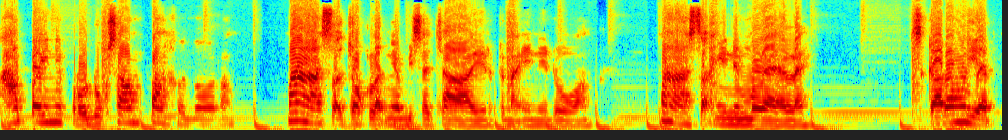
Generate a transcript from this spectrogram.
Apa ini produk sampah kata orang? Masa coklatnya bisa cair kena ini doang? Masa ini meleleh? Sekarang lihat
